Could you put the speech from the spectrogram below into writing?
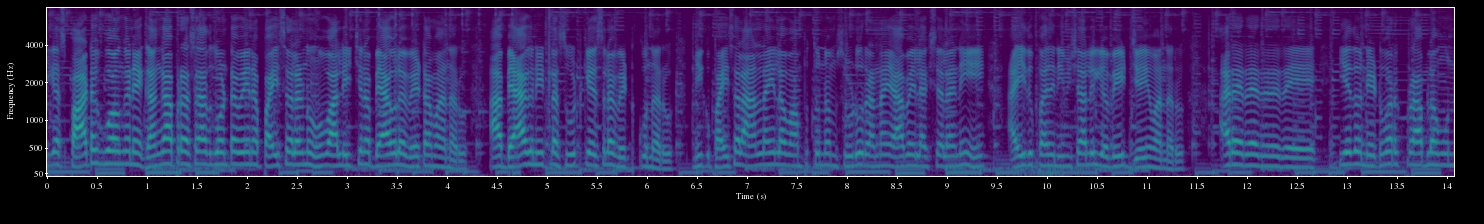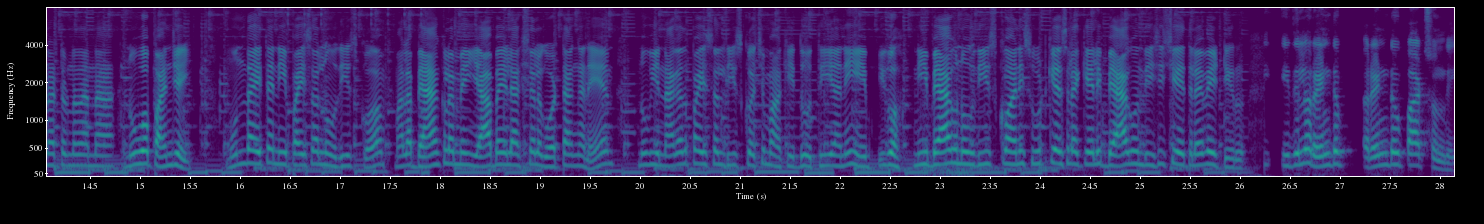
ఇక స్పాటకు పోగానే గంగా ప్రసాద్ గుంట పోయిన పైసలను వాళ్ళు ఇచ్చిన బ్యాగులో వేటమన్నారు. ఆ బ్యాగుని ఇట్లా సూట్ కేసులో పెట్టుకున్నారు. మీకు పైసలు ఆన్లైన్లో పంపుతున్నాం చూడు రన్న యాభై లక్షలని ఐదు పది నిమిషాలు ఇక వెయిట్ చేయమన్నారు. అరే రే రే ఏదో నెట్వర్క్ ప్రాబ్లం ఉన్నట్టున్నదన్న నువ్వో పని చేయి. ముందైతే నీ పైసలు నువ్వు తీసుకో మళ్ళీ బ్యాంకులో మేము యాభై లక్షలు కొట్టంగానే నువ్వు ఈ నగదు పైసలు తీసుకొచ్చి మాకు ఇద్దు తీ అని ఇగో నీ బ్యాగ్ నువ్వు తీసుకో అని సూట్ కేసులోకి వెళ్ళి బ్యాగును తీసి చేతిలో పెట్టిరు ఇదిలో రెండు రెండు పార్ట్స్ ఉంది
